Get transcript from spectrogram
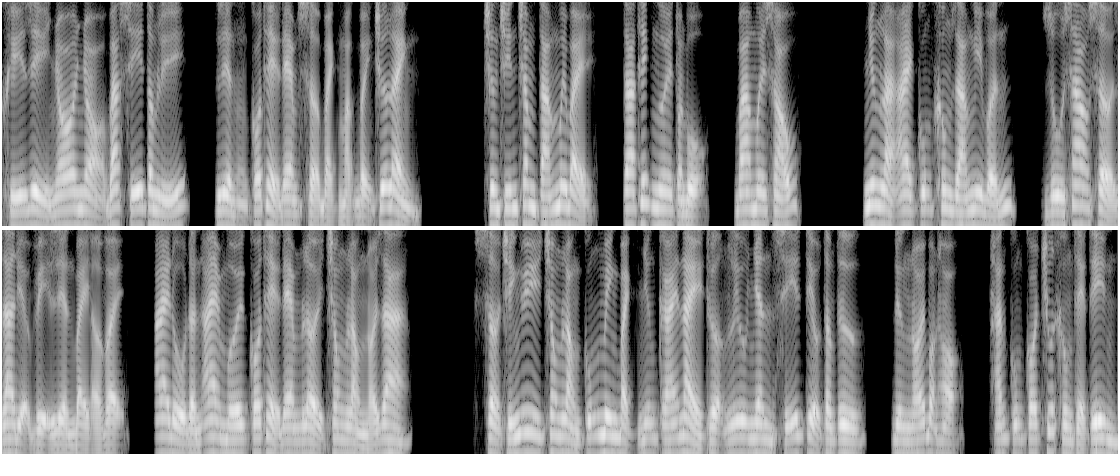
khí gì nho nhỏ bác sĩ tâm lý, liền có thể đem sở bạch mặc bệnh chữa lành. chương 987, ta thích ngươi toàn bộ, 36. Nhưng là ai cũng không dám nghi vấn, dù sao sở ra địa vị liền bày ở vậy, ai đồ đần ai mới có thể đem lời trong lòng nói ra. Sở chính uy trong lòng cũng minh bạch những cái này thượng lưu nhân sĩ tiểu tâm tư, đừng nói bọn họ, hắn cũng có chút không thể tin.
